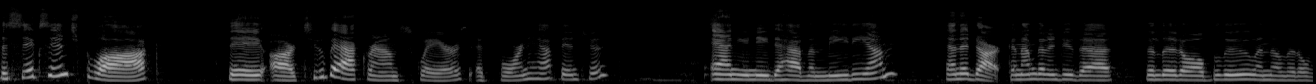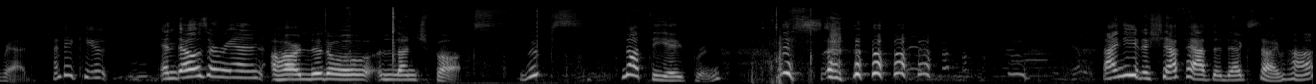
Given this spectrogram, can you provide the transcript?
the six inch block. They are two background squares at four and a half inches. And you need to have a medium and a dark. And I'm going to do the, the little blue and the little red. Aren't they cute? And those are in our little lunch box. Whoops, not the apron. This. I need a chef hat the next time, huh?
